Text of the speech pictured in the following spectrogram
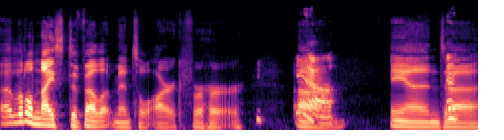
a little nice developmental arc for her. Yeah. Um, and And- uh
